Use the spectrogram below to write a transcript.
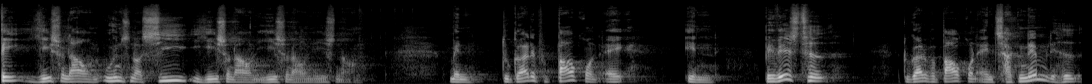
bede Jesu navn, uden sådan at sige i Jesu navn, i Jesu navn, i Jesu navn. Men du gør det på baggrund af en bevidsthed. Du gør det på baggrund af en taknemmelighed.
